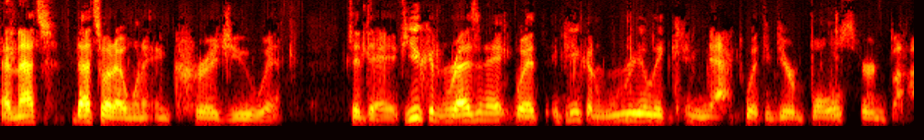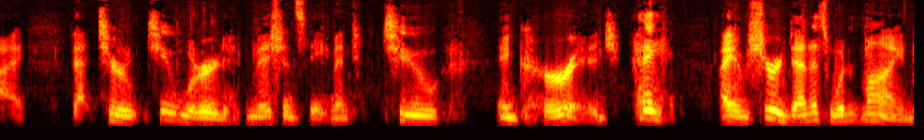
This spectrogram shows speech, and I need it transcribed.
And that's that's what I want to encourage you with today. If you can resonate with, if you can really connect with, if you're bolstered by that two, two word mission statement to encourage, hey, I am sure Dennis wouldn't mind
